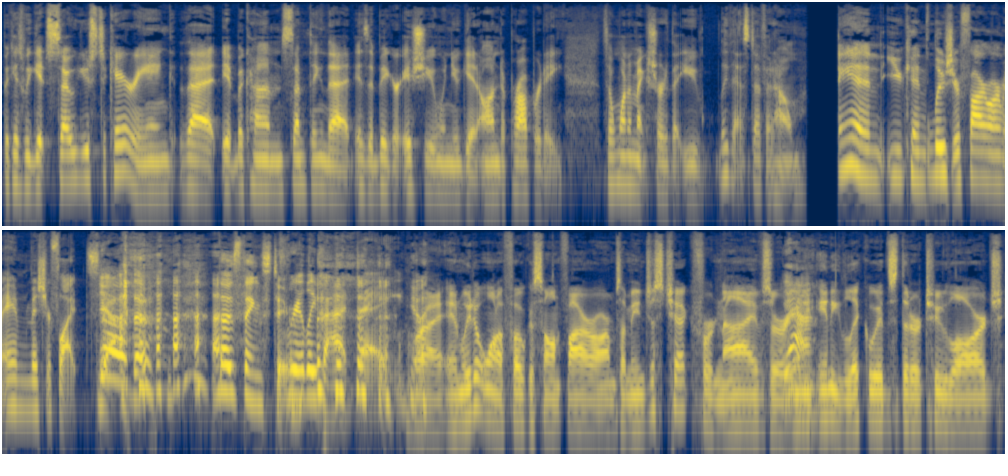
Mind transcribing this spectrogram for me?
because we get so used to carrying that it becomes something that is a bigger issue when you get onto property. So i want to make sure that you leave that stuff at home and you can lose your firearm and miss your flight. So Yeah. tho- those things too. really bad day Right, and we don't want to focus on firearms. I mean, just check for knives or Yeah. any, any liquids that are too large,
